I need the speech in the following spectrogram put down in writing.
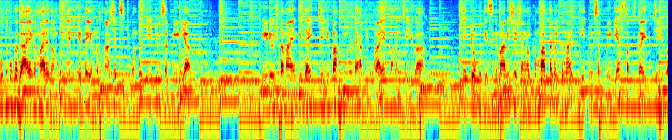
പുതുമുഖ ഗായകന്മാരെ നമുക്ക് ലഭിക്കട്ടെ എന്നും ആശംസിച്ചുകൊണ്ട് A to Z media. Video ഇഷ്ടമായെങ്കിൽ ലൈക്ക് ചെയ്യുക നിങ്ങളുടെ അഭിപ്രായം കമന്റ് ചെയ്യുക. ഏറ്റവും പുതിയ സിനിമാ വിശേഷങ്ങൾക്കും വാർത്തകൾക്കുമായി A to Z media subscribe ചെയ്യുക.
